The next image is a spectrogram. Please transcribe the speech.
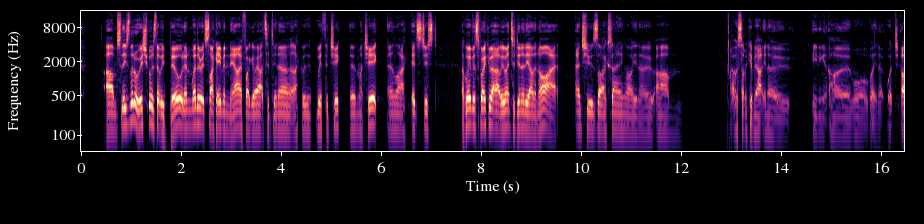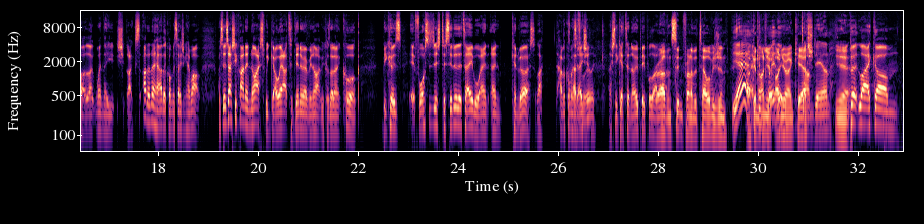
Um, so these little rituals that we build, and whether it's like even now, if I go out to dinner like with with the chick, with my chick, and like it's just like we even spoke about that. We went to dinner the other night, and she was like saying, "Oh, you know, um, it was something about you know." Eating at home, or you know, what? Oh, like when they she, like, I don't know how the conversation came up, but so it's actually kind of nice. We go out to dinner every night because I don't cook, because it forces us to sit at a table and, and converse, like have a conversation, Absolutely. actually get to know people like Rather that. than sit in front of the television, Yeah, fucking on your on your own couch. Dumb down. Yeah, But like, um,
